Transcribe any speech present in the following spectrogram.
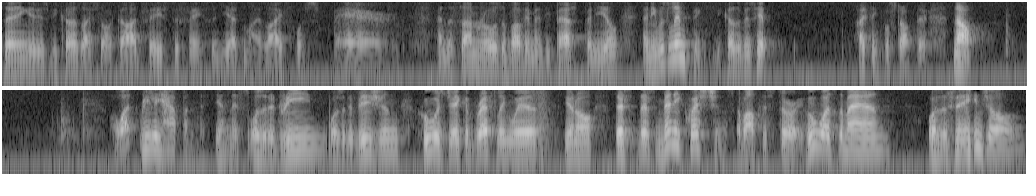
saying, It is because I saw God face to face, and yet my life was spared and the sun rose above him as he passed Peniel, and he was limping because of his hip. I think we'll stop there. Now, what really happened in this? Was it a dream? Was it a vision? Who was Jacob wrestling with? You know, there's, there's many questions about this story. Who was the man? Was it an angel?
